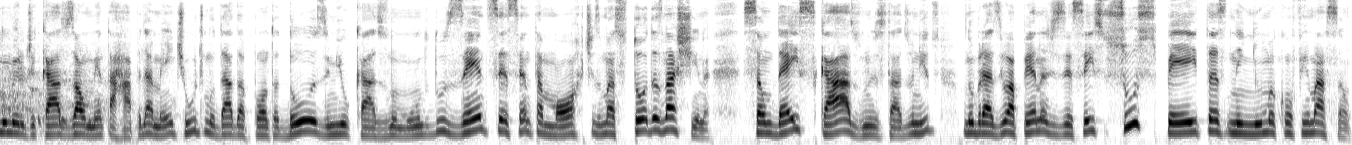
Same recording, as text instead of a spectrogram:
Número de casos aumenta rapidamente. O último dado aponta 12 mil casos no mundo, 260 mortes, mas todas na China. São 10 casos nos Estados Unidos, no Brasil apenas 16 suspeitas, nenhuma confirmação.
